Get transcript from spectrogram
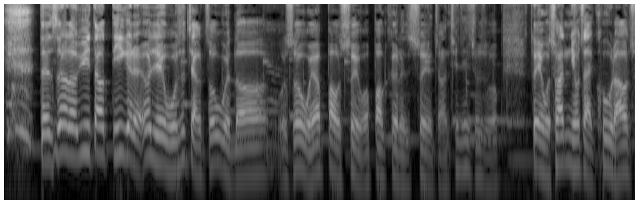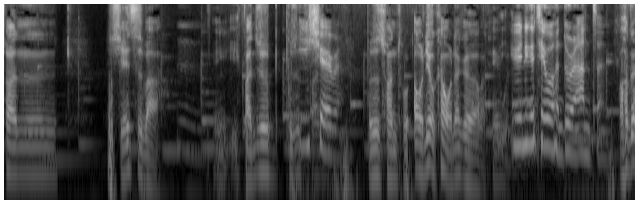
的时候呢，遇到第一个人，而且我是讲中文哦。我说我要报税，我要报个人税，讲清清楚楚。对，我穿牛仔裤，然后穿鞋子吧。嗯，反正就是不是 T，不是穿拖。哦，你有看我那个贴文？因为那个贴文很多人按赞。哦，对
